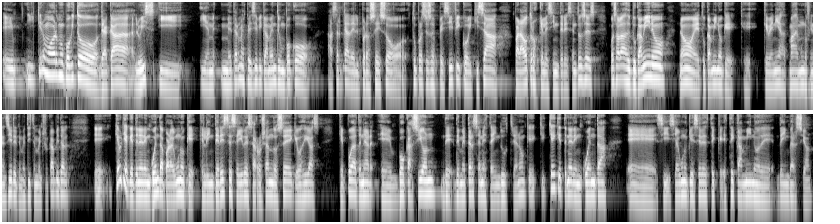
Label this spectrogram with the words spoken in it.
Eh, y quiero moverme un poquito de acá, Luis, y, meterme específicamente un poco acerca del proceso, tu proceso específico y quizá para otros que les interese. Entonces, vos hablabas de tu camino, ¿no? Eh, tu camino que, que, venías más del mundo financiero y te metiste en Venture Capital. Eh, ¿Qué habría que tener en cuenta para alguno que, le interese seguir desarrollándose, que vos digas que pueda tener vocación de, meterse en esta industria? ¿no? ¿Qué, hay que tener en cuenta eh, si, alguno quiere hacer este, este camino de, inversión?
